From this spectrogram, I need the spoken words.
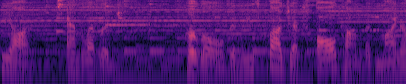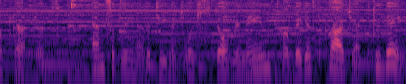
PR, and Leverage. Her roles in these projects all come as minor characters, and Sabrina the Teenage Witch still remains her biggest project to date.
